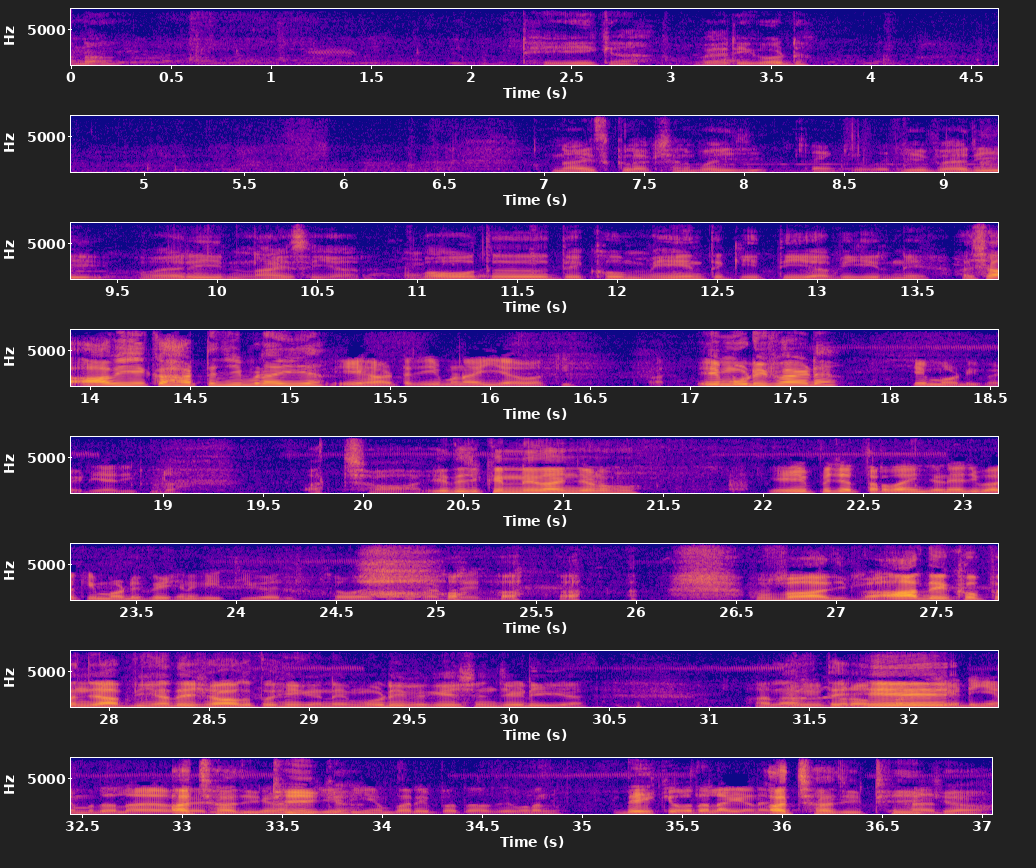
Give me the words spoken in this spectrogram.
ਹਨਾ? ਠੀਕ ਆ ਵੈਰੀ ਗੁੱਡ ਨਾਈਸ ਕਲੈਕਸ਼ਨ ਬਾਈ ਜੀ। ਥੈਂਕ ਯੂ ਭਾਜੀ ਇਹ ਵੈਰੀ ਵੈਰੀ ਨਾਈਸ ਯਾਰ। ਬਹੁਤ ਦੇਖੋ ਮਿਹਨਤ ਕੀਤੀ ਆ ਵੀਰ ਨੇ। ਅੱਛਾ ਆ ਵੀ ਇੱਕ ਹੱਟ ਜੀ ਬਣਾਈ ਆ? ਇਹ ਹੱਟ ਜੀ ਬਣਾਈ ਆ ਬਾਕੀ। ਇਹ ਮੋਡੀਫਾਈਡ ਆ? ਇਹ ਮੋਡੀਫਾਈਡ ਹੈ ਜੀ ਪੂਰਾ। ਅੱਛਾ ਇਹਦੇ ਚ ਕਿੰਨੇ ਦਾ ਇੰਜਨ ਉਹ? ਇਹ 75 ਦਾ ਇੰਜਨ ਹੈ ਜੀ ਬਾਕੀ ਮੋਡੀਫਿਕੇਸ਼ਨ ਕੀਤੀ ਹੋਈ ਹੈ ਜੀ 100 ਐਚਪੀ ਕੱਢਦੇ ਜੀ ਵਾਹ ਜੀ ਵਾਹ। ਆ ਦੇਖੋ ਪੰਜਾਬੀਆਂ ਦੇ ਸ਼ੌਕ ਤੁਸੀਂ ਕਹਿੰਦੇ ਮੋਡੀਫਿਕੇਸ਼ਨ ਜਿਹੜੀ ਆ ਹਨਾ? ਤੇ ਇਹ ਜੀਡੀਐਮ ਦਾ ਲਾਇਆ ਹੋਇਆ ਅੱਛਾ ਜੀ, ਠੀਕ ਹੈ। ਜੀਡੀਐਮ ਬਾਰੇ ਪਤਾ ਤੇ ਉਹਨਾਂ ਨੂੰ ਦੇਖ ਕੇ ਪਤਾ ਲੱਗ ਜਾਣਾ। ਅੱਛਾ ਜੀ ਠੀਕ ਆ।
